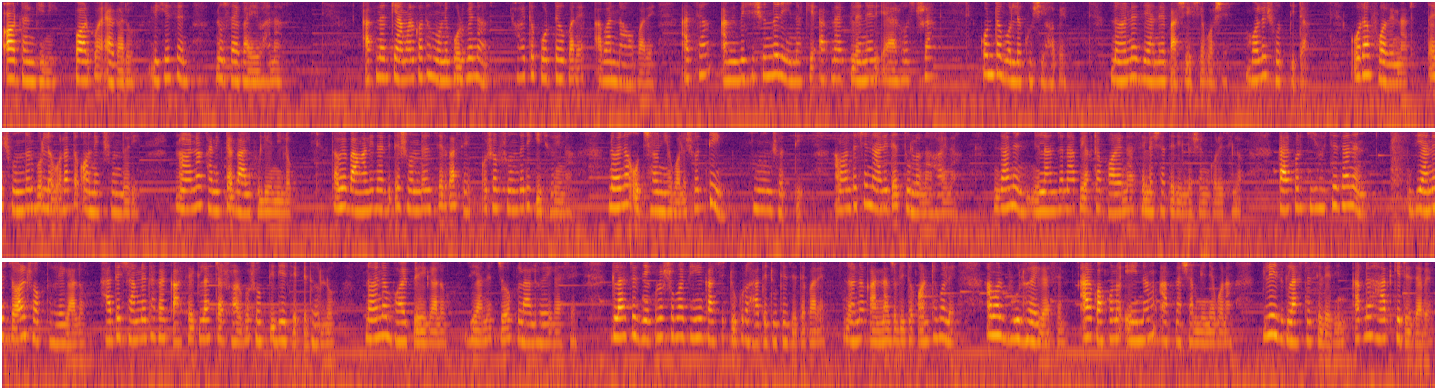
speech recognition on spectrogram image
অর্ধাঙ্গিনী, পর্ব এগারো, লিখেছেন নুসাইবা ইভানা। আপনার কি আমার কথা মনে পড়বে না? হয়তো পড়তেও পারে, আবার নাও পারে। আচ্ছা আমি বেশি সুন্দরী নাকি আপনার প্লেনের এয়ার হোস্টরা? কোনটা বললে খুশি হবে? নয়না জিয়ানের পাশে এসে বসে। বলে সত্যিটা। ওরা ফরেনার তাই সুন্দর বললে ওরা তো অনেক সুন্দরী। নয়না খানিকটা গাল ফুলিয়ে নিল। তবে বাঙালি নারীদের সৌন্দর্যের কাছে ওসব সুন্দরী কিছুই না। নয়না উৎসাহ নিয়ে বলে, সত্যি? সত্যি। আমার দেশে নারীদের তুলনা হয় না। জানেন, নীলাঞ্জনা আপি একটা ফরেনার ছেলের সাথে রিলেশন করেছিল। তারপর কি হয়েছে জানেন? জিয়ানের জল শক্ত হয়ে গেল। হাতের সামনে থাকা কাঁচের গ্লাসটা সর্বশক্তি দিয়ে চেপে ধরলো। নয়না ভয় পেয়ে গেল। জিয়ানের চোখ লাল হয়ে গেছে। গ্লাসটা যে কোনো সময় ভেঙে কাঁচের টুকরো হাতে ঢুকে যেতে পারে। নয়না কান্না জড়িত কণ্ঠে বলে, আমার ভুল হয়ে গেছে। আর কখনো এই নাম আপনার সামনে নেব না। প্লিজ গ্লাসটা ছেড়ে দিন। আপনার হাত কেটে যাবে।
